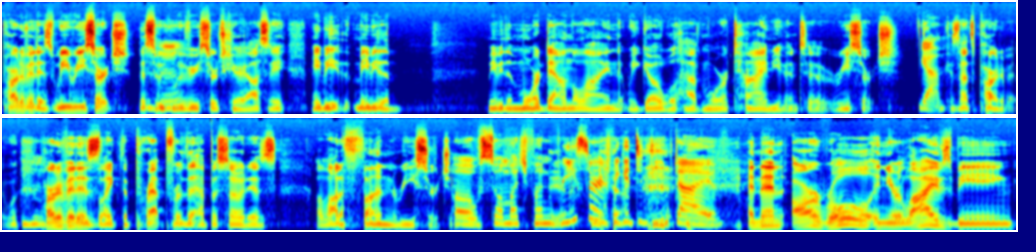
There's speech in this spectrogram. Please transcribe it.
part of it is we research this week Mm-hmm. we've researched curiosity maybe maybe the maybe the more down the line that we go we'll have more time even to research yeah, because that's part of it Mm-hmm. part of it is like the prep for the episode is a lot of fun researching oh, so much fun research. We get to deep dive. and then our role in your lives being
